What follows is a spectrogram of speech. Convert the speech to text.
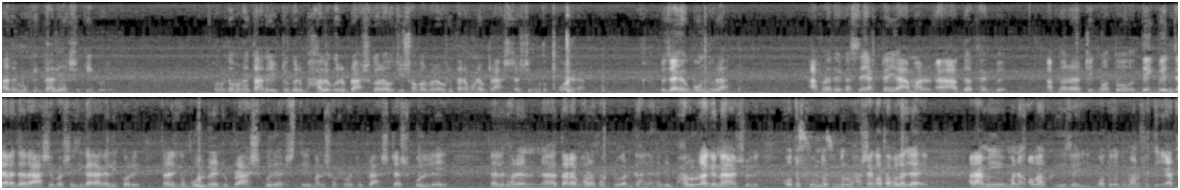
তাদের মুখে গালি আসে কি করে? আমার তো মনে হয় তাদের একটু করে ভালো করে ব্রাশ করা উচিত। সকালবেলা উঠে তারা মনে হয় ব্রাশ ঠিক মতো করে না। তো যাই হোক বন্ধুরা, আপনাদের কাছে একটাই আমার আবদার থাকবে। আপনারা ঠিকমতো দেখবেন যারা যারা আশেপাশে গালাগালি করে, তাদেরকে বলবেন একটু ব্রাশ করে আসতে। মানে সবসময় একটু ব্রাশ টাশ করলে তাহলে ধরেন তারা ভালো থাকল। আর গালাগালি ভালো লাগে না আসলে। কত সুন্দর সুন্দর ভাষায় কথা বলা যায়। আর আমি মানে অবাক হয়ে যাই। কত কত মানুষ সাথে এত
